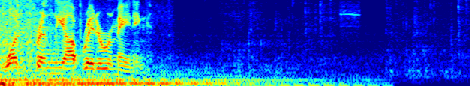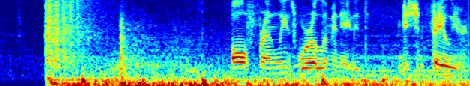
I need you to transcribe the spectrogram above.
One friendly operator remaining. All friendlies were eliminated. Mission failure.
